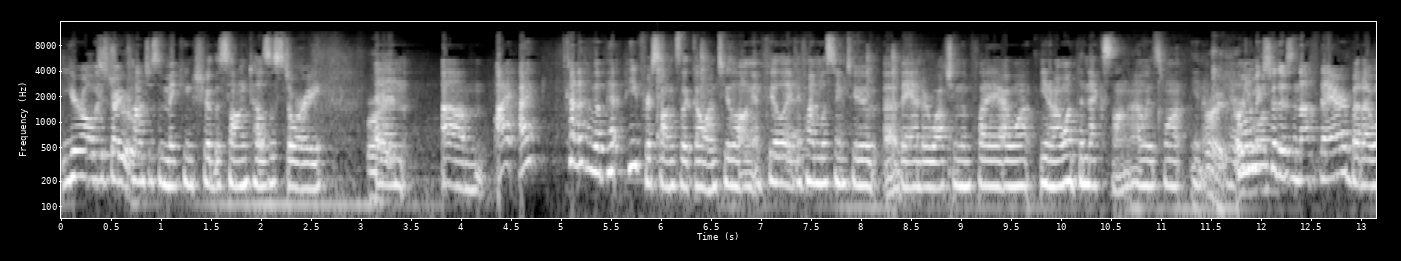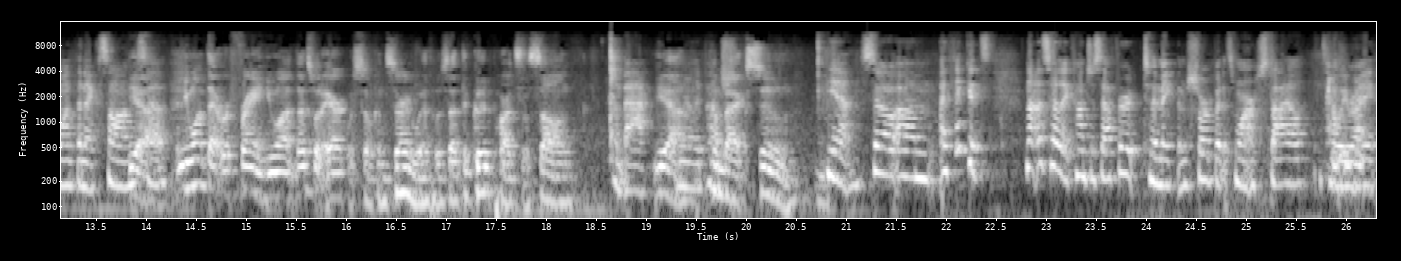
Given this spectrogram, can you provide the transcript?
you're always That's very true. conscious of making sure the song tells a story. Right. And um, I, I kind of have a pet peeve for songs that go on too long. I feel like if I'm listening to a band or watching them play, I want you know I want the next song. I always want you know Right. I want to make sure there's enough there, but I want the next song. Yeah, So and you want that refrain. You want that's what Eric was so concerned with was that the good parts of the song, come back. yeah, really come back soon. Yeah, so um, I think it's not necessarily a conscious effort to make them short, but it's more our style. It's how we write.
